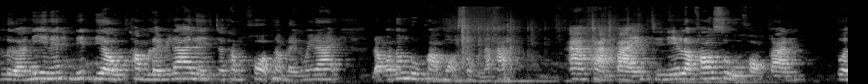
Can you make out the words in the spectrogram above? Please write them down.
เหลือนี่เนี่ยนิดเดียวทำอะไรไม่ได้เลย จะทำขอบทำอะไรก็ไม่ได้ เราก็ต้องดูความเหมาะสมนะคะ อะผ่านไปทีนี้เราเข้าสู่ของการตัว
